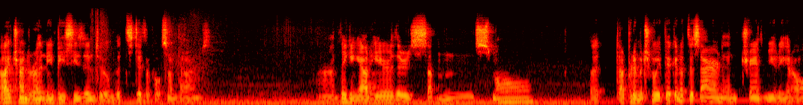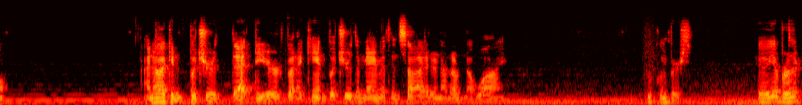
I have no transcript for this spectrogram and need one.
I like trying to run NPCs into them, but it's difficult sometimes. Uh, I'm thinking out here there's something small, but I'm pretty much going to be picking up this iron and then transmuting it all. I know I can butcher that deer, but I can't butcher the mammoth inside, and I don't know why. Ooh, coin. Hell yeah, brother.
